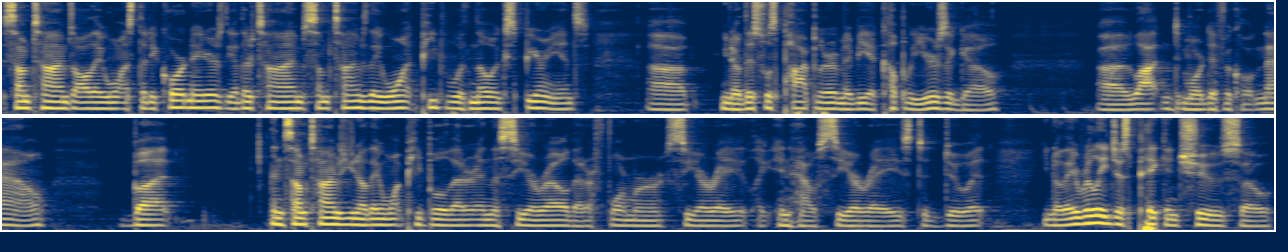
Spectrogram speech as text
Sometimes all they want study coordinators. The other times, sometimes they want people with no experience. Uh, you know, this was popular maybe a couple years ago, uh, a lot more difficult now. But and sometimes you know they want people that are in the CRO that are former CRA like in-house CRAs to do it. You know, they really just pick and choose. So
